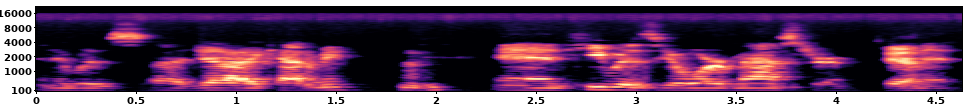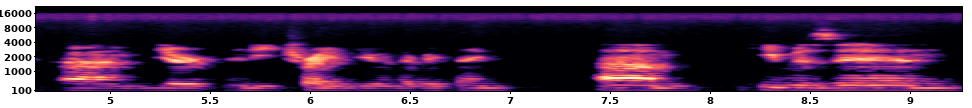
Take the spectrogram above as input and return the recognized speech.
and it was uh, Jedi Academy, Mhm. and he was your master Yeah. in it. Um, your and he trained you and everything. Um, he was in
